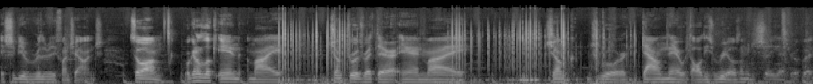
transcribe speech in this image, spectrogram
it should be a really, really fun challenge. So um, we're gonna look in my junk drawers right there and my junk drawer down there with all these reels. Let me just show you guys real quick.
